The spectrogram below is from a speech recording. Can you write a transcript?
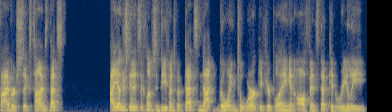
five or six times. That's I understand it's the Clemson defense, but that's not going to work if you're playing an offense that can really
